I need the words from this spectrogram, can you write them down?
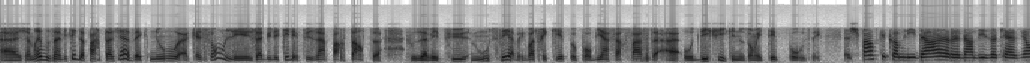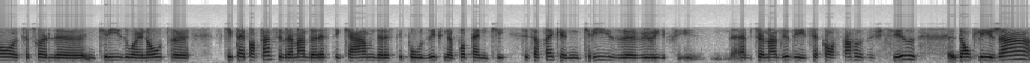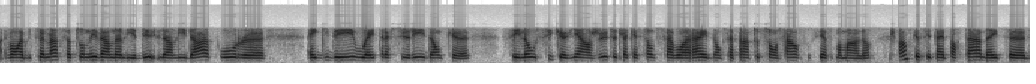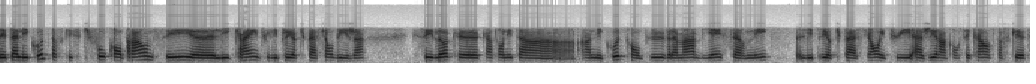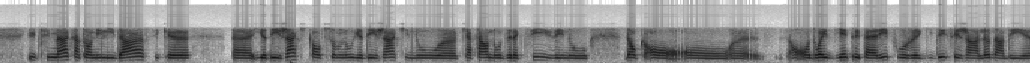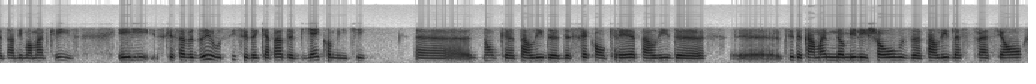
Euh, J'aimerais vous inviter de partager avec nous euh, quelles sont les habiletés les plus importantes que vous avez pu mousser avec votre équipe pour bien faire face aux défis qui nous ont été posés. Je pense que comme leader, dans des occasions, que ce soit une crise ou un autre, ce qui est important, c'est vraiment de rester calme, de rester posé, puis ne pas paniquer. C'est certain qu'une crise veut habituellement dire des circonstances difficiles. Donc, les gens vont habituellement se tourner vers leur leader, leur leader pour euh, être guidés ou être rassurés. Donc, euh, c'est là aussi que vient en jeu toute la question du savoir-être. Donc, ça prend tout son sens aussi à ce moment-là. Je pense que c'est important d'être euh, d'être à l'écoute parce que ce qu'il faut comprendre, c'est euh, les craintes et les préoccupations des gens. C'est là que quand on est en, en écoute, qu'on peut vraiment bien cerner les préoccupations et puis agir en conséquence parce que ultimement, quand on est leader, c'est que euh, il y a des gens qui comptent sur nous, il y a des gens qui nous euh, qui attendent nos directives et nos donc on, on euh, on doit être bien préparé pour guider ces gens-là dans des dans des moments de crise. Et ce que ça veut dire aussi, c'est d'être capable de bien communiquer. Euh, donc, euh, parler de, de, faits concrets, parler de, euh, de quand même nommer les choses, parler de la situation,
